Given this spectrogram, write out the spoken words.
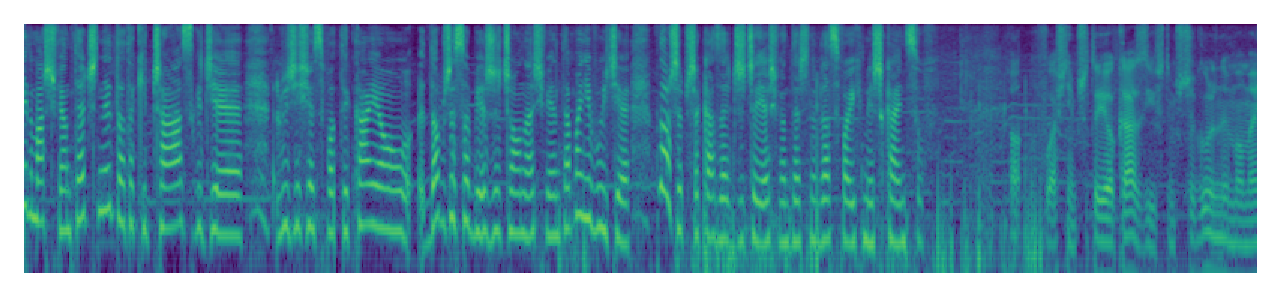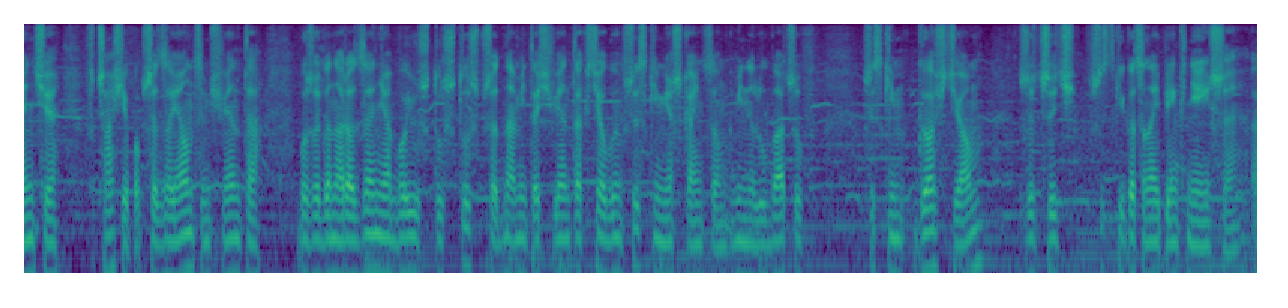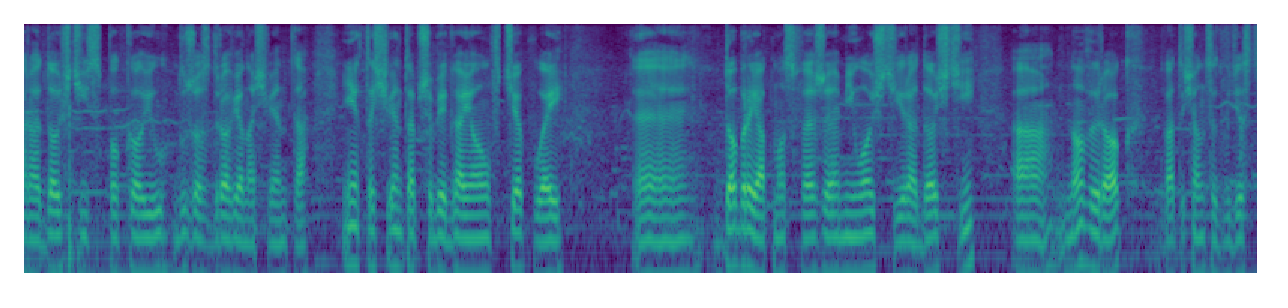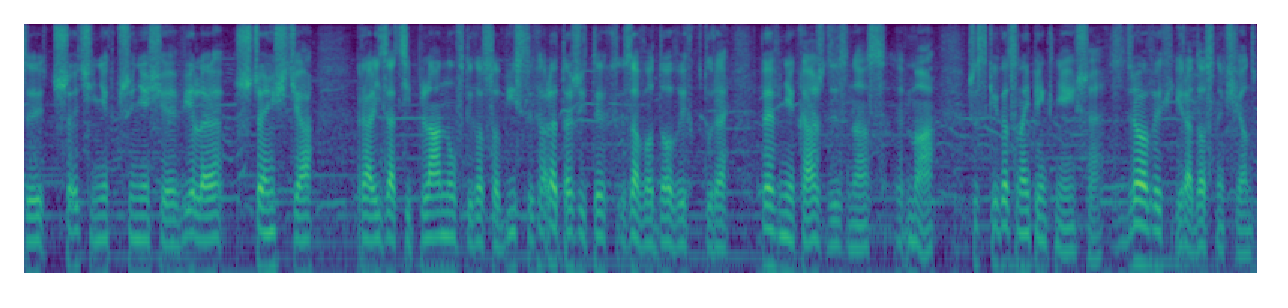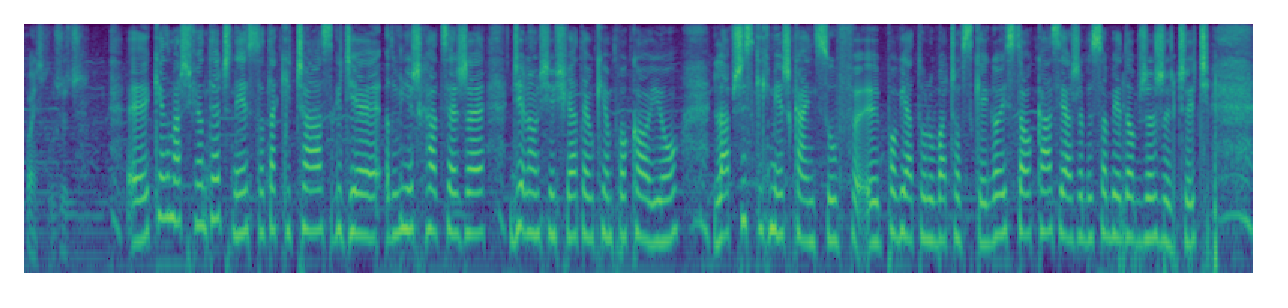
Kiermasz świąteczny to taki czas, gdzie ludzie się spotykają, dobrze sobie życzą na święta. Panie wójcie, proszę przekazać życzenia świąteczne dla swoich mieszkańców. O, właśnie przy tej okazji, w tym szczególnym momencie, w czasie poprzedzającym święta Bożego Narodzenia, bo już tuż, tuż przed nami te święta, chciałbym wszystkim mieszkańcom gminy Lubaczów, wszystkim gościom życzyć wszystkiego co najpiękniejsze. Radości, spokoju, dużo zdrowia na święta. I niech te święta przebiegają w ciepłej, e, dobrej atmosferze miłości, radości, a nowy rok 2023 niech przyniesie wiele szczęścia, realizacji planów tych osobistych, ale też i tych zawodowych, które pewnie każdy z nas ma. Wszystkiego co najpiękniejsze. Zdrowych i radosnych świąt Państwu życzę. E, Kiermasz świąteczny jest to taki czas, gdzie również harcerze dzielą się światełkiem pokoju dla wszystkich mieszkańców e, powiatu lubaczowskiego. Jest to okazja, żeby sobie dobrze życzyć.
